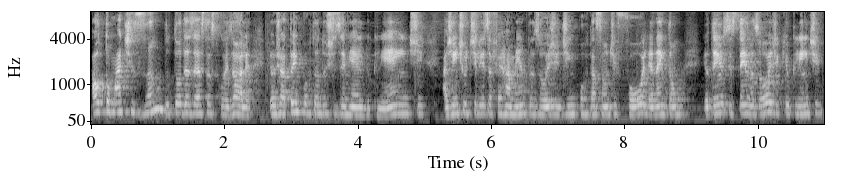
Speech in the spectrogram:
automatizando todas essas coisas. Olha, eu já estou importando o XML do cliente, a gente utiliza ferramentas hoje de importação de folha, né? Então, eu tenho sistemas hoje que o cliente,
